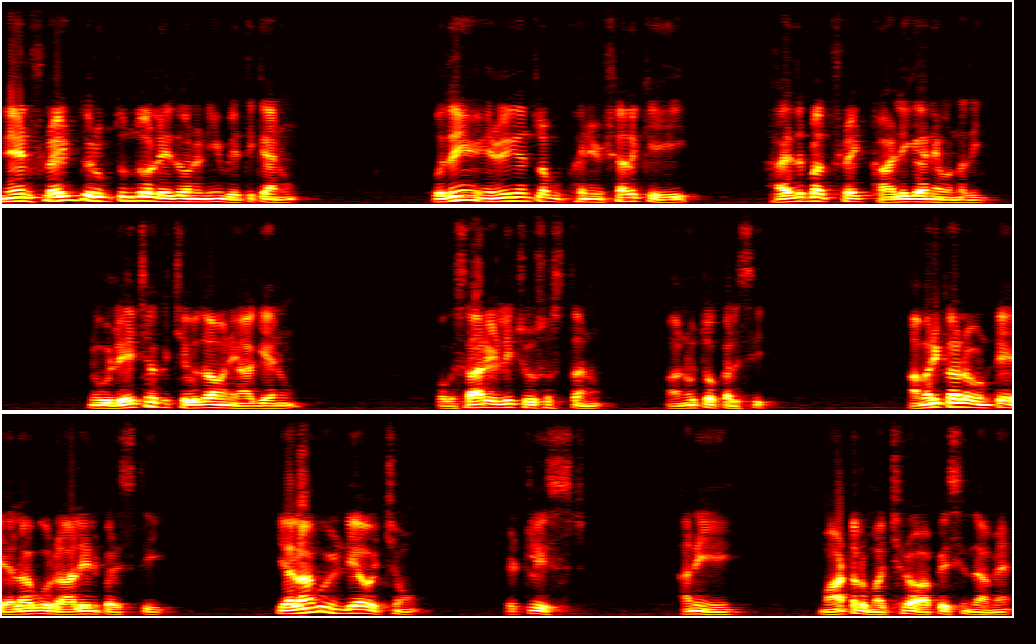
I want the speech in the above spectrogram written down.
నేను ఫ్లైట్ దొరుకుతుందో లేదోనని వెతికాను. ఉదయం ఎనిమిది గంటల ముప్పై నిమిషాలకి హైదరాబాద్ ఫ్లైట్ ఖాళీగానే ఉన్నది. నువ్వు లేచాక చెబుదామని ఆగాను. ఒకసారి వెళ్ళి చూసొస్తాను అనుతో కలిసి. అమెరికాలో ఉంటే ఎలాగూ రాలేని పరిస్థితి. ఎలాగూ ఇండియా వచ్చాం అట్లీస్ట్ అని మాటలు మధ్యలో ఆపేసింది ఆమె.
